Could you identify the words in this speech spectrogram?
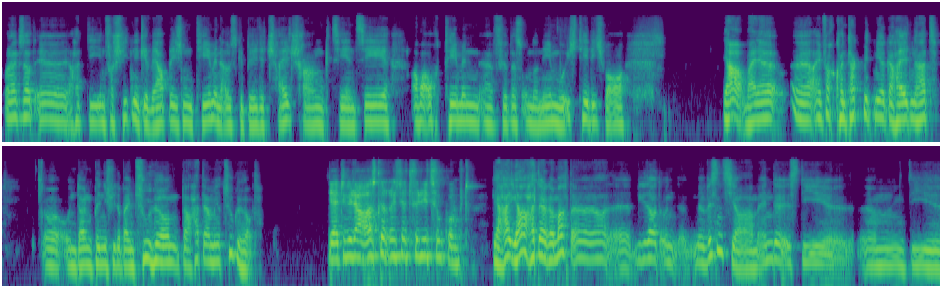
Und er hat gesagt, er äh, hat die in verschiedene gewerblichen Themen ausgebildet, Schaltschrank, CNC, aber auch Themen äh, für das Unternehmen, wo ich tätig war. Ja, weil er äh, einfach Kontakt mit mir gehalten hat. Äh, und dann bin ich wieder beim Zuhören. Da hat er mir zugehört. Der hat wieder ausgerichtet für die Zukunft. Der, ja, hat er gemacht. Äh, äh wie gesagt, und wir wissen es ja, am Ende ist die, ähm, die,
